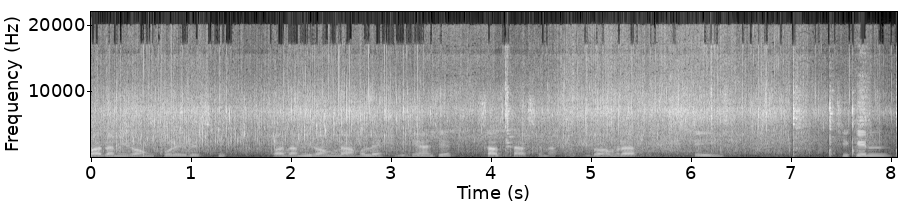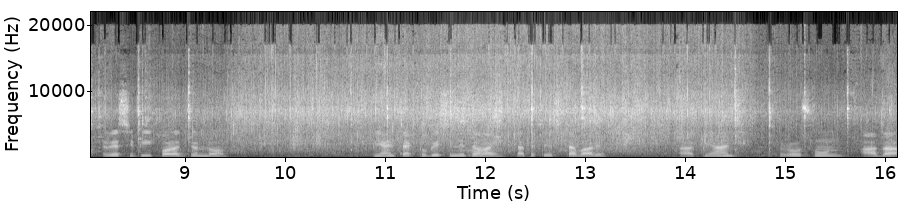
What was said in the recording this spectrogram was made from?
বাদামি রং করে বেশ বাদামি রং না হলে পেঁয়াজের স্বাদটা আসে না। তো আমরা এই চিকেন রেসিপি করার জন্য পেঁয়াজটা একটু বেশি নিতে হয়, তাতে টেস্টটা বাড়ে। আর পেঁয়াজ, রসুন, আদা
